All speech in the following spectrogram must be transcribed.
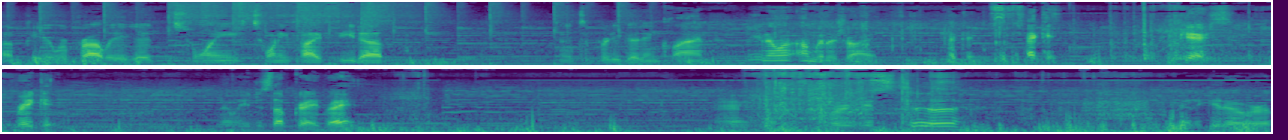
Up here, we're probably a good 20, 25 feet up. And it's a pretty good incline. You know what? I'm gonna try it. Heck it. Heck it. Who cares? Break it. Then we just upgrade, right? Alright, where it gets to. Gotta get over.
